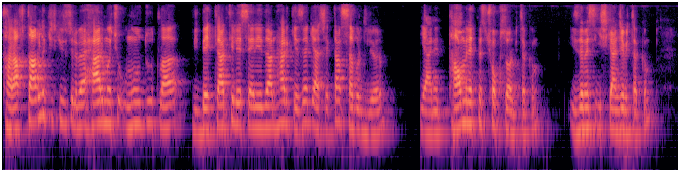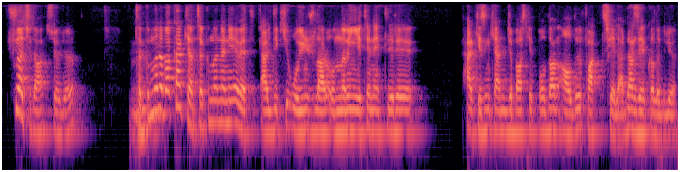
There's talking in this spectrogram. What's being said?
taraftarlık içgüdüsüyle ve her maçı umudutla bir beklentiyle seyreden herkese gerçekten sabır diliyorum. Yani tahmin etmesi çok zor bir takım. İzlemesi işkence bir takım. Şu açıdan söylüyorum. Hı. Takımlara bakarken takımların hani evet eldeki oyuncular, onların yetenekleri herkesin kendince basketboldan aldığı farklı şeylerden zevk alabiliyor.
